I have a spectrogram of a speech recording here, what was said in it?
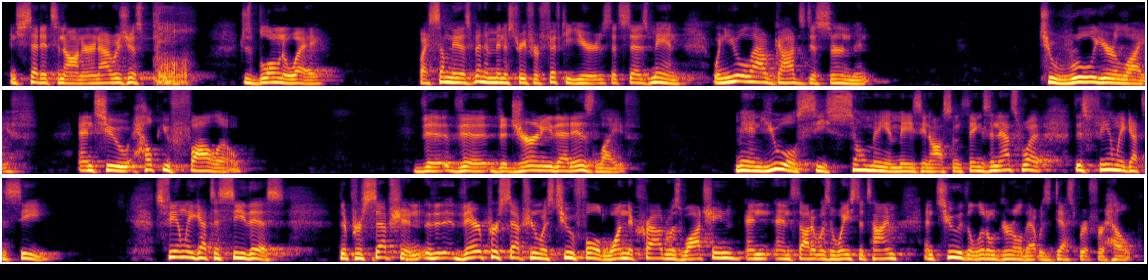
And she said, it's an honor. And I was just, just blown away by somebody that's been in ministry for 50 years that says, man, when you allow God's discernment to rule your life and to help you follow the, the, the journey that is life, man, you will see so many amazing, awesome things. And that's what this family got to see. This family got to see this. The perception, their perception was twofold. One, the crowd was watching and, and thought it was a waste of time. And two, the little girl that was desperate for help.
